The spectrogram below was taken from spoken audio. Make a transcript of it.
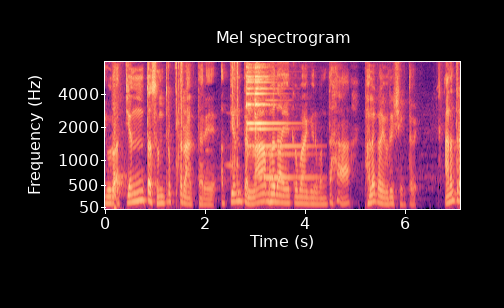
ಇವರು ಅತ್ಯಂತ ಸಂತೃಪ್ತರಾಗ್ತಾರೆ, ಅತ್ಯಂತ ಲಾಭದಾಯಕವಾಗಿರುವಂತಹ ಫಲಗಳು ಇವರಿಗೆ ಸಿಗ್ತವೆ. ಅನಂತರ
